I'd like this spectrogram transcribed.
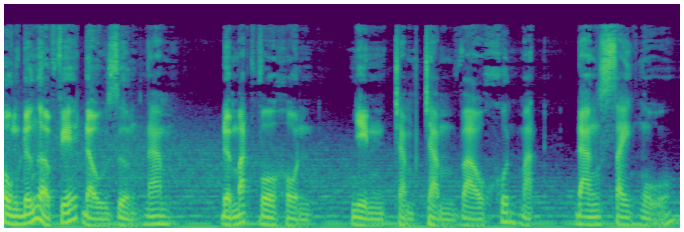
Hùng đứng ở phía đầu giường Nam, Đôi mắt vô hồn, Nhìn chằm chằm vào khuôn mặt Đang say ngủ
